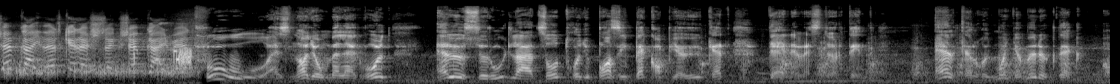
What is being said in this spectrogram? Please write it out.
sebgájvert kerestek, sebgájvert. Fú, ez nagyon meleg volt. Először úgy látszott, hogy Bazi bekapja őket, de nem ez történt. El kell, hogy mondjam önöknek, a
